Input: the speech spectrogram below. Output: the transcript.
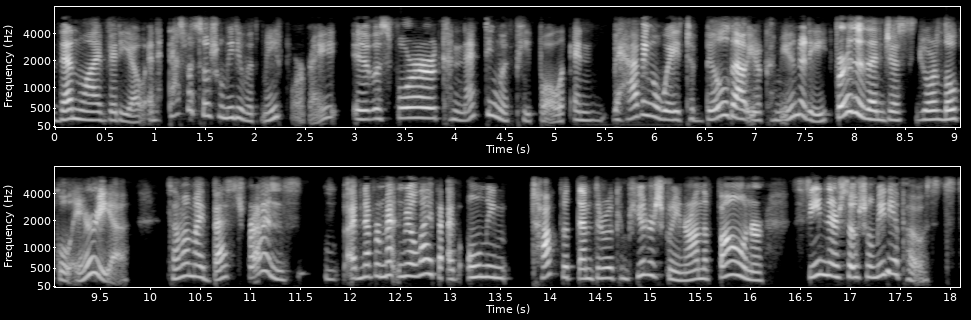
than live video. And that's what social media was made for, right? It was for connecting with people and having a way to build out your community further than just your local area. Some of my best friends I've never met in real life. I've only talked with them through a computer screen or on the phone or seen their social media posts.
